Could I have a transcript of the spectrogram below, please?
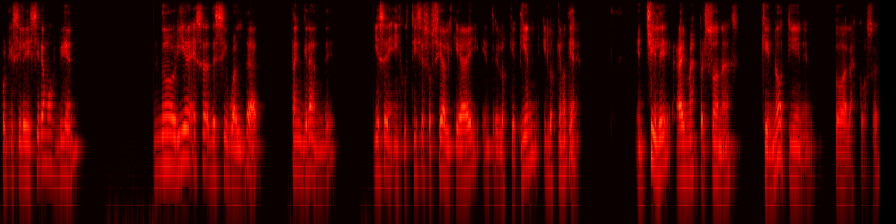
porque si las hiciéramos bien, no habría esa desigualdad tan grande y esa injusticia social que hay entre los que tienen y los que no tienen. En Chile hay más personas que no tienen todas las cosas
